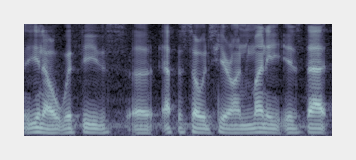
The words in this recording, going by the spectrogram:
you know, with these uh, episodes here on money is that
